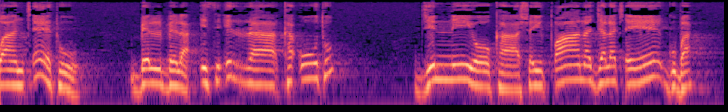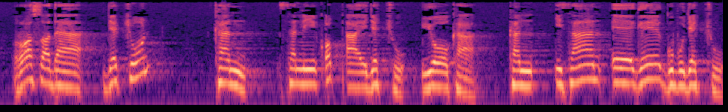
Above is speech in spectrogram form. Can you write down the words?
waan ceetu belbela isi irraa ka'uutu jinnii yookaa shayxaana jala ce'ee guba rosadaa jechuun kan sanii qophaa'e jechuu yookaa kan isaan eegee gubu jechuu.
